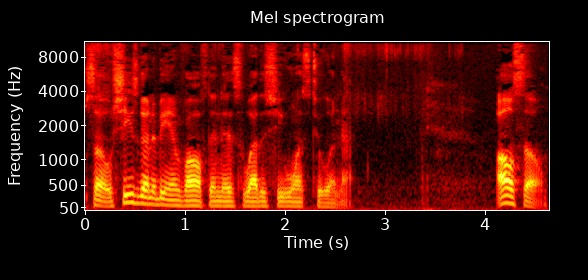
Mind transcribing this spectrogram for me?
So she's going to be involved in this whether she wants to or not. Also,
